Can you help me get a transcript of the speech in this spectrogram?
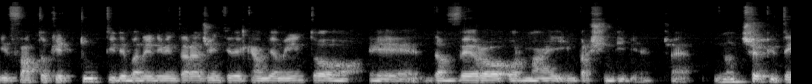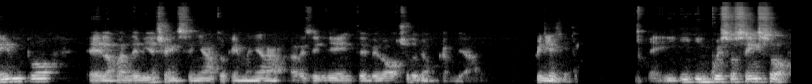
il fatto che tutti debbano diventare agenti del cambiamento è davvero ormai imprescindibile. Cioè, non c'è più tempo e la pandemia ci ha insegnato che in maniera resiliente e veloce dobbiamo cambiare. Quindi sì, sì. in questo senso,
